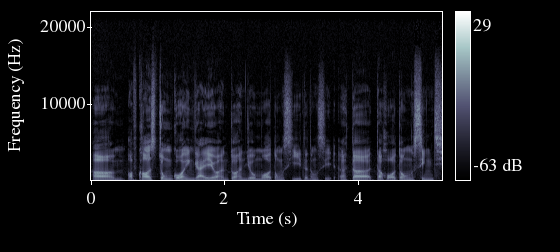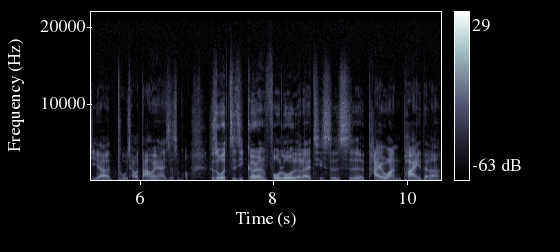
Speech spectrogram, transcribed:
嗯、o f course 中国应该也有很多很幽默的东西的东西，呃的的活动兴起啊，吐槽大会还是什么，可是我自己个人 follow 的呢，其实是台湾拍的啦。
